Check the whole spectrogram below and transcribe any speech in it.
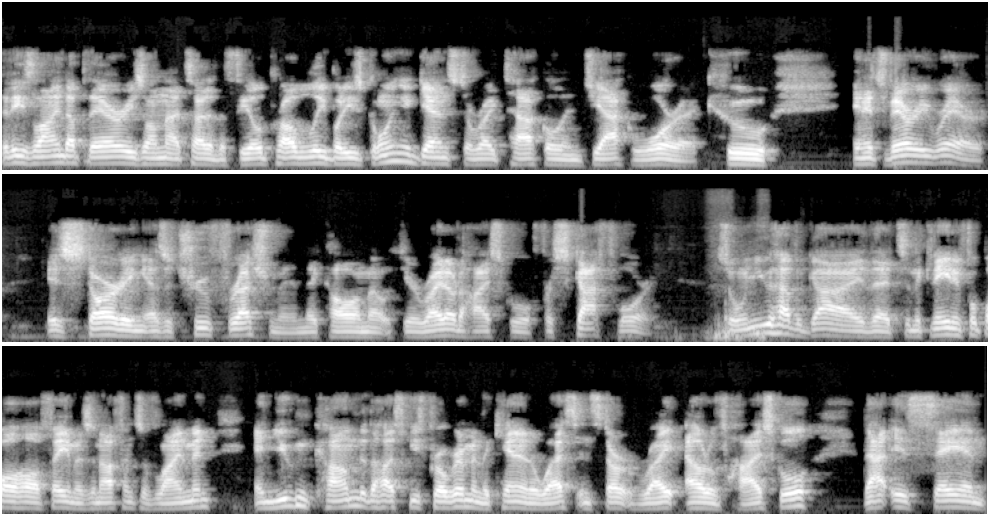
that he's lined up there. He's on that side of the field probably, but he's going against a right tackle in Jack Warwick, who, and it's very rare is starting as a true freshman. They call him out here right out of high school for Scott Flory. So when you have a guy that's in the Canadian Football Hall of Fame as an offensive lineman, and you can come to the Huskies program in the Canada West and start right out of high school, that is saying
